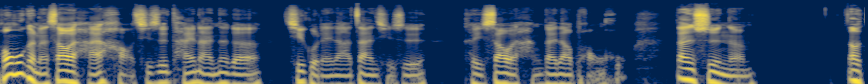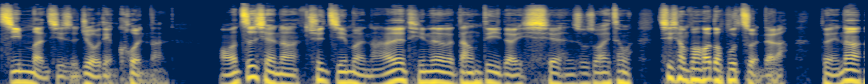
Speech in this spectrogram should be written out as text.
澎湖可能稍微还好，其实台南那个七股雷达站其实可以稍微涵盖到澎湖，但是呢，到金门其实就有点困难。我们之前呢去金门啊，在听那个当地的一些人说说，哎，怎么气象报告都不准的啦？对，那。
